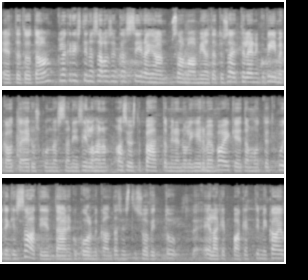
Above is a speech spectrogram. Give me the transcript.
että tota, on kyllä Kristiina Salosen kanssa siinä ihan samaa mieltä, että jos ajattelee niin kuin viime kautta eduskunnassa, niin silloinhan asioista päättäminen oli hirveän vaikeaa, mutta että kuitenkin saatiin tämä niin kuin kolmikantaisesti sovittu eläkepaketti, mikä on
